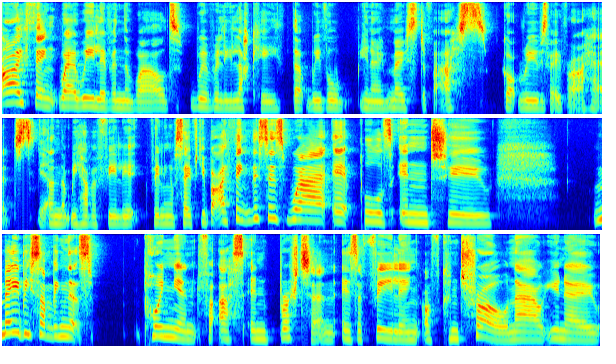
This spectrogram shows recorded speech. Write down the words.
I think where we live in the world, we're really lucky that we've all, you know, most of us got roofs over our heads Yeah. and that we have a feeling feeling of safety. But I think this is where it pulls into maybe something that's poignant for us in Britain is a feeling of control. Now, you know,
